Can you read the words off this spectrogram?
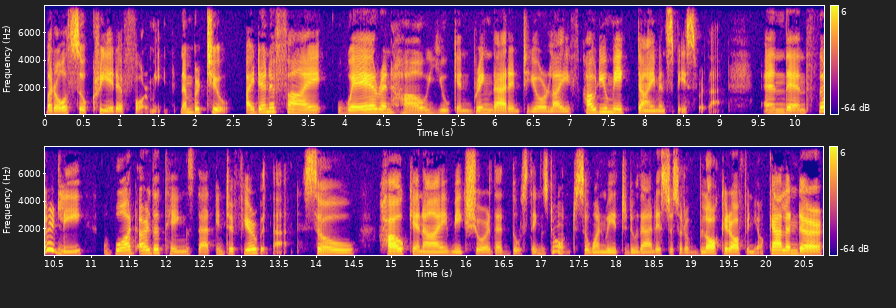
but also creative for me? Number two, identify where and how you can bring that into your life. How do you make time and space for that? And then, thirdly, what are the things that interfere with that? So, how can I make sure that those things don't? So, one way to do that is to sort of block it off in your calendar.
